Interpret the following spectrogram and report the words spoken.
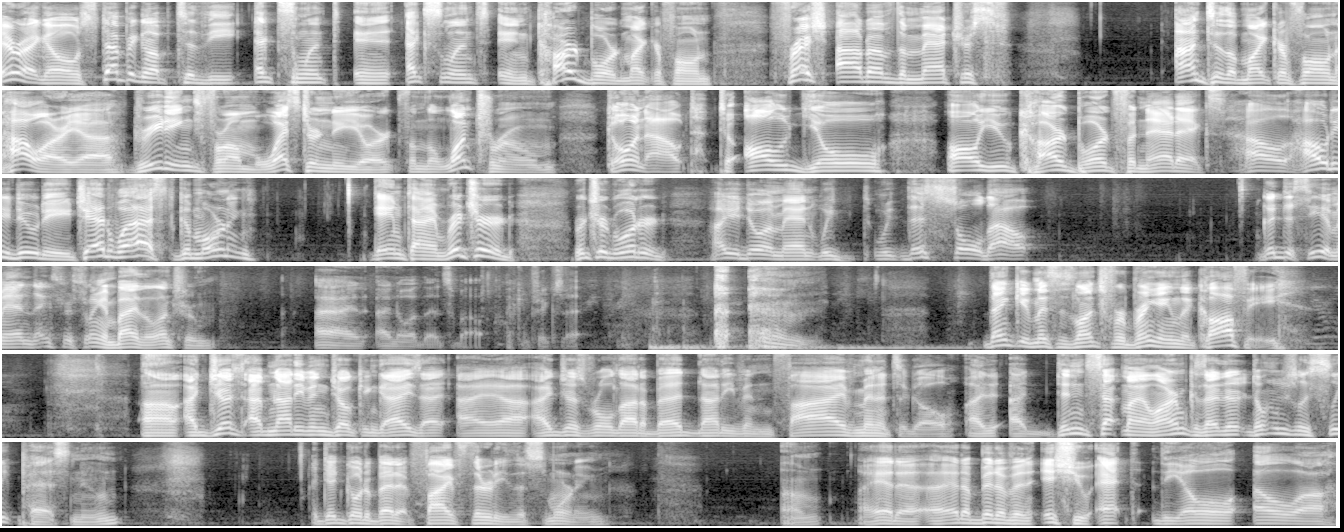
Here I go, stepping up to the excellent, uh, excellence in cardboard microphone, fresh out of the mattress onto the microphone. How are ya? Greetings from Western New York, from the lunchroom, going out to all yo, all you cardboard fanatics. How howdy doody, Chad West. Good morning. Game time, Richard, Richard Woodard. How you doing, man? We we this sold out. Good to see you, man. Thanks for swinging by the lunchroom. I I know what that's about. I can fix that. Thank you, Mrs. Lunch, for bringing the coffee. Uh, I just, I'm not even joking, guys. I, I, uh, I just rolled out of bed not even five minutes ago. I, I didn't set my alarm because I don't usually sleep past noon. I did go to bed at 5:30 this morning. Um, I had a, I had a bit of an issue at the L, L, uh,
